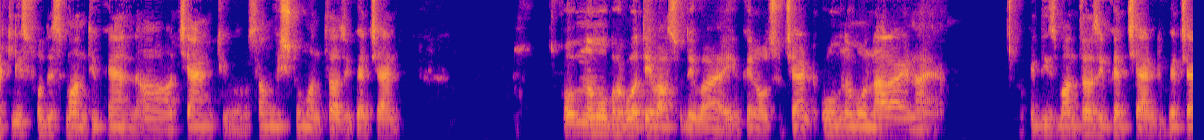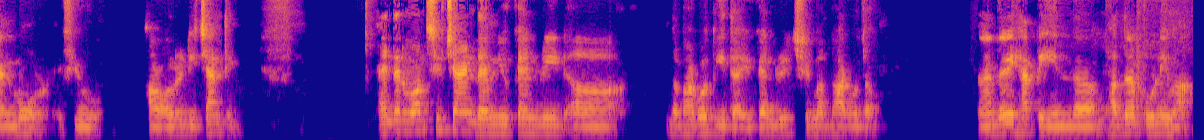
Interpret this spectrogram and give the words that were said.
at least for this month you can uh, chant you know some vishnu mantras you can chant om namo bhagavate vasudevaya you can also chant om namo narayanaya. Okay these mantras you can chant you can chant more if you are already chanting and then once you chant them, you can read uh, the Bhagavad Gita, you can read Srimad Bhagavatam. And I'm very happy in the Bhadra Purnima,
